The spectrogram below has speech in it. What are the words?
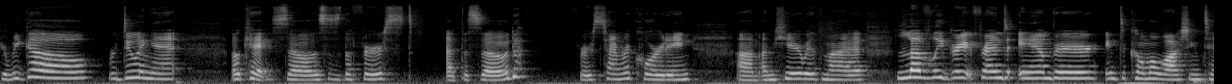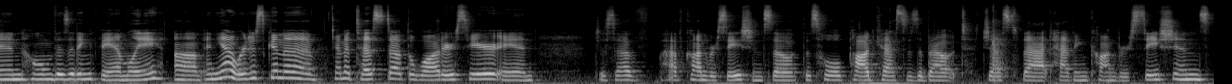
here we go. We're doing it. Okay, so this is the first episode, first time recording. Um, I'm here with my lovely, great friend Amber in Tacoma, Washington, home visiting family. Um, and yeah, we're just gonna kind of test out the waters here and just have have conversation. So this whole podcast is about just that, having conversations.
